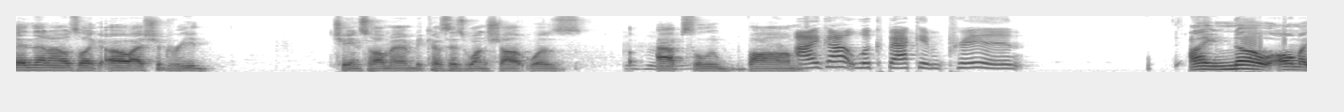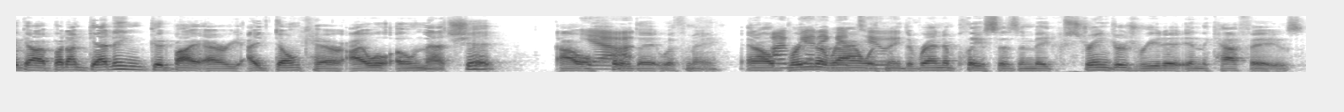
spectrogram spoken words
and then I was like, oh, I should read Chainsaw Man because his one shot was absolute bomb. I, got Look Back in print. I know. Oh my god! But I'm getting Goodbye Eri. I don't care. I will own that shit. I will Yeah. hold it with me, and I'll I'm bring it around with me to random places and make strangers read it in the cafes.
